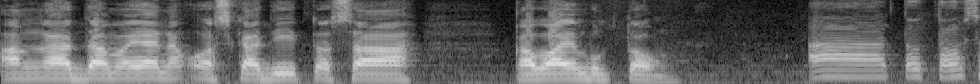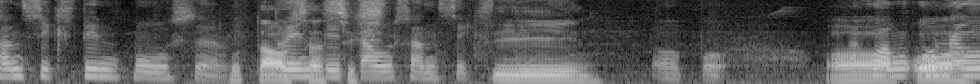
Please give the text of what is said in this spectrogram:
ang ah, damayan ng Oscar dito sa Kawayan Bugtong? Ah, 2016 po, sir. 2016. 2016. Opo. Ako ang Opo. unang...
